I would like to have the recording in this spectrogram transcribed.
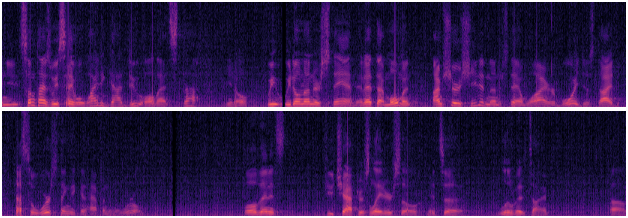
And you, sometimes we say, well, why did God do all that stuff? You know, we, we don't understand. And at that moment, I'm sure she didn't understand why her boy just died. That's the worst thing that could happen in the world. Well, then it's a few chapters later, so it's a little bit of time um,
